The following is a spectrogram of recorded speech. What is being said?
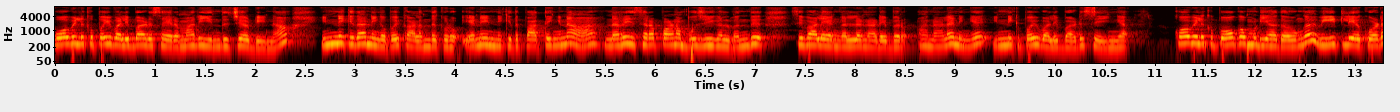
கோவிலுக்கு போய் வழிபாடு செய்கிற மாதிரி இருந்துச்சு அப்படின்னா இன்றைக்கி தான் நீங்கள் போய் கலந்துக்கணும். ஏன்னா இன்றைக்கி இது பார்த்தீங்கன்னா நிறைய சிறப்பான பூஜைகள் வந்து சிவாலயங்களில் நடைபெறும். அதனால் நீங்கள் இன்றைக்கி போய் வழிபாடு செய்யுங்க. கோவிலுக்கு போக முடியாதவங்க வீட்லேயே கூட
